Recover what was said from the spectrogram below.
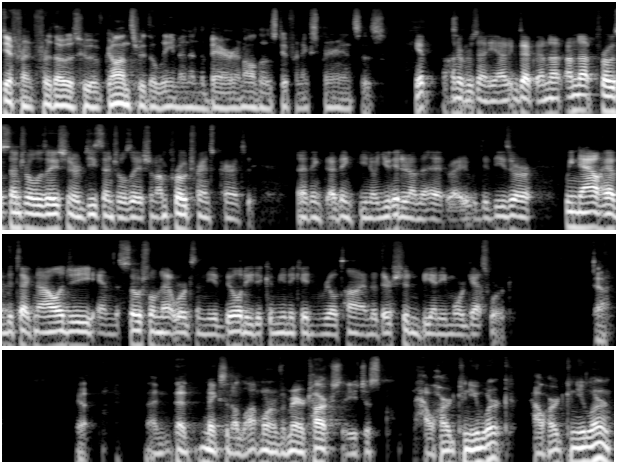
different for those who have gone through the Lehman and the Bear and all those different experiences. Yep, 100%. Yeah, exactly. I'm not I'm not pro centralization or decentralization. I'm pro transparency. And I think I think you know you hit it on the head, right? These are we now have the technology and the social networks and the ability to communicate in real time that there shouldn't be any more guesswork. Yeah. Yeah. And that makes it a lot more of a meritocracy. It's just how hard can you work? How hard can you learn?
